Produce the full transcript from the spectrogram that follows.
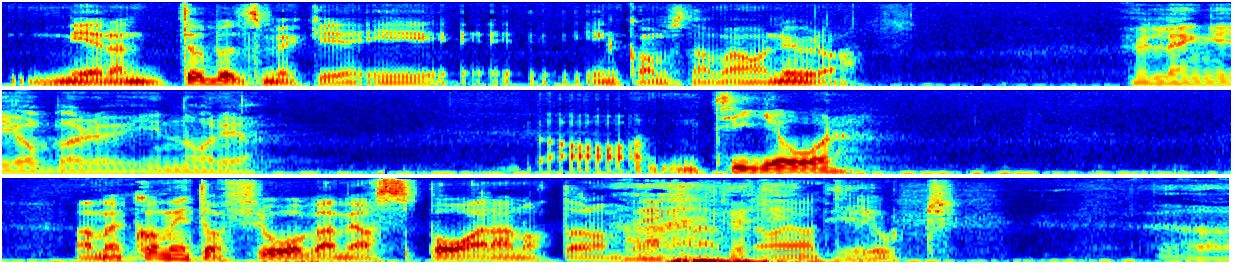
mer än dubbelt så mycket i inkomst än vad jag har nu då. Hur länge jobbar du i Norge? Ja, tio år. Ja, men kom inte och fråga om jag sparar något av de pengarna. det har jag inte gjort. Ja,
